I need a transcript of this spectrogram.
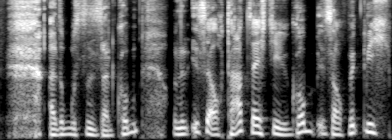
also musste es dann kommen. Und dann ist er auch tatsächlich gekommen, ist auch wirklich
